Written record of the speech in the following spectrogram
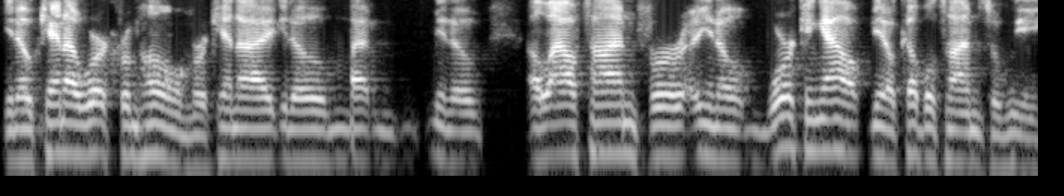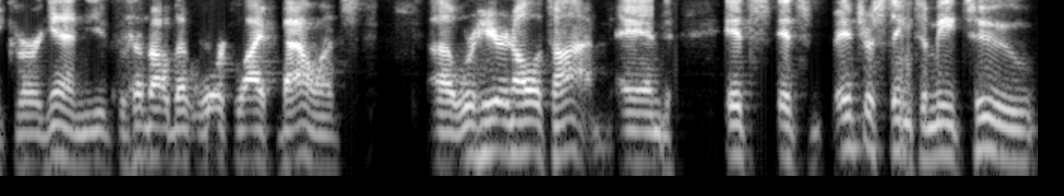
you know can i work from home or can i you know my, you know allow time for you know working out you know a couple times a week? Or again you talk about that work life balance. Uh, we're hearing all the time. And it's it's interesting to me too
